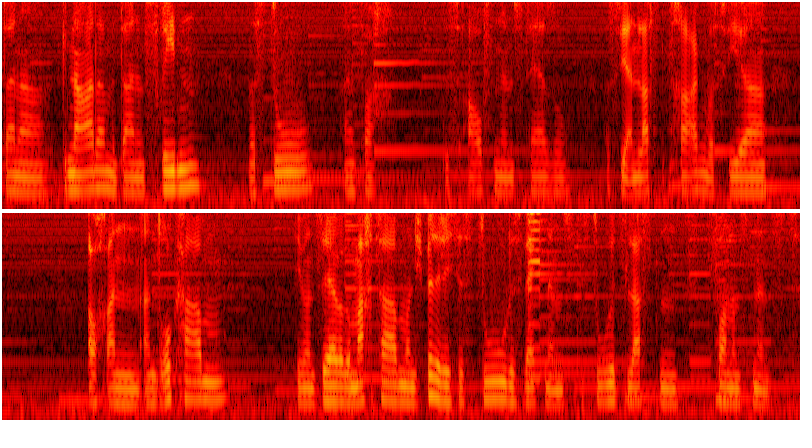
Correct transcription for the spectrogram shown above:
deiner Gnade, mit deinem Frieden, dass du einfach das aufnimmst, Herr, so, was wir an Lasten tragen, was wir auch an, an Druck haben, die wir uns selber gemacht haben. Und ich bitte dich, dass du das wegnimmst, dass du jetzt Lasten von uns nimmst.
